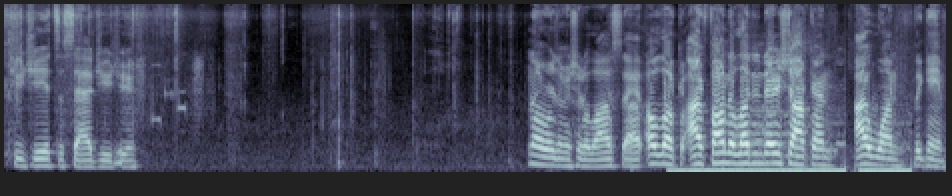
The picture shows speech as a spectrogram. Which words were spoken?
GG, it's a sad GG. No reason we should have lost that. Oh look, I found a legendary shotgun. I won the game.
